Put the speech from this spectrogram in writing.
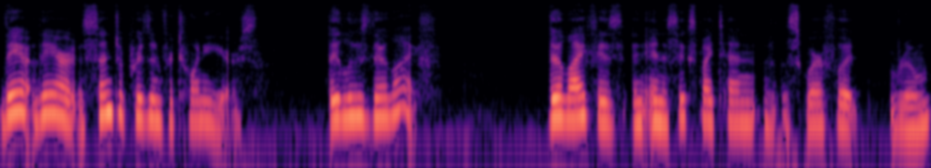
They are, they are sent to prison for 20 years. They lose their life. Their life is in, in a 6 by 10 square foot room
